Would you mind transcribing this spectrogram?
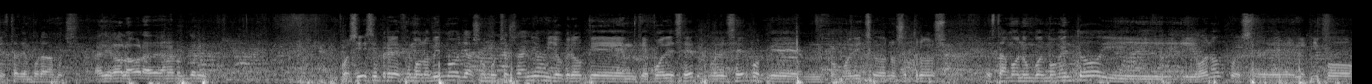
esta temporada mucho. ¿Ha llegado la hora de ganar un derbi? Pues sí, siempre decimos lo mismo, ya son muchos años y yo creo que, que puede ser, puede ser porque, como he dicho, nosotros estamos en un buen momento y, y bueno, pues eh, el equipo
